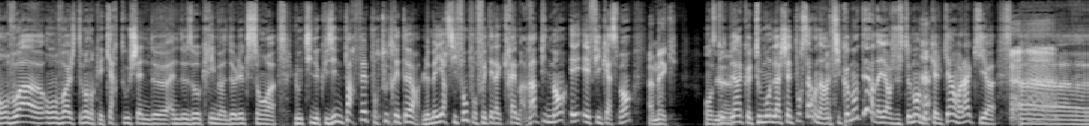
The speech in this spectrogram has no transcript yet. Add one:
On voit, euh, on voit justement donc les cartouches N2, N2O Crime Deluxe sont euh, l'outil de cuisine parfait pour tout traiteur. Le meilleur siphon pour fouetter la crème rapidement et efficacement. Ah, mec. On se Le- doute bien que tout le monde l'achète pour ça. On a un petit commentaire d'ailleurs justement de quelqu'un voilà qui euh, euh,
